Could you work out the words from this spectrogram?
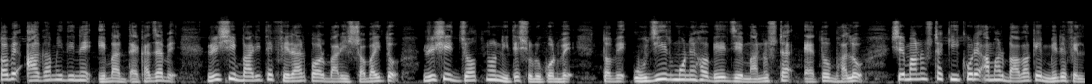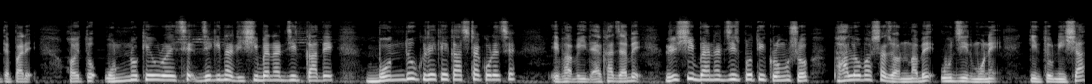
তবে আগামী দিনে এবার দেখা যাবে, ঋষি বাড়িতে ফেরার পর বাড়ির সবাই তো ঋষির যত্ন নিতে শুরু করবে। তবে উজির মনে হবে যে মানুষটা এত ভালো, সে মানুষটা কি করে আমার বাবাকে মেরে ফেলতে পারে? হয়তো অন্য কেউ রয়েছে যে কিনা ঋষি ব্যানার্জির কাঁধে বন্দুক রেখে কাজটা করেছে? এভাবেই দেখা যাবে, ঋষি ব্যানার্জির প্রতি ক্রমশ ভালোবাসা জন্মাবে উজির মনে। কিন্তু নিশা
